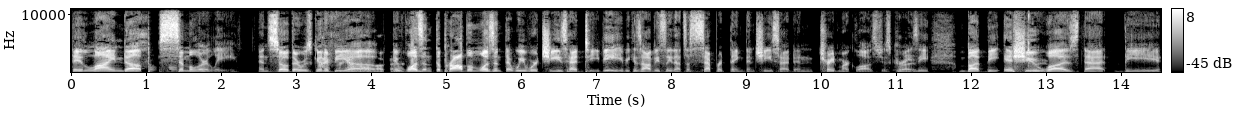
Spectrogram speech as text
they lined up similarly. And so there was going to be a. It wasn't the problem. Wasn't that we were Cheesehead TV because obviously that's a separate thing than Cheesehead and trademark law is just Right. crazy. But the issue Right. was that the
